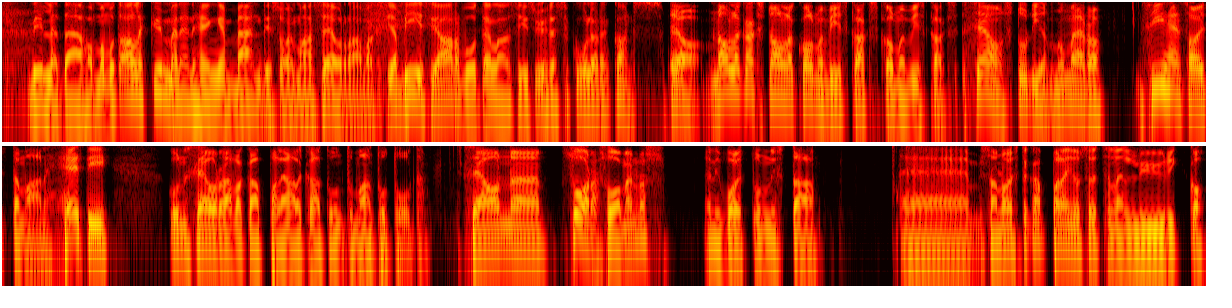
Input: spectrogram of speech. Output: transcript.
Ville, tämä homma. Mutta alle kymmenen hengen bändi soimaan seuraavaksi. Ja biisiä arvuutellaan siis yhdessä kuulijoiden kanssa. Joo, 020352352. Se on studion numero. Siihen soittamaan heti, kun seuraava kappale alkaa tuntumaan tutulta. Se on äh, suora suomennos, eli voit tunnistaa sanoista kappaleen, jos olet sellainen lyyrikko.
